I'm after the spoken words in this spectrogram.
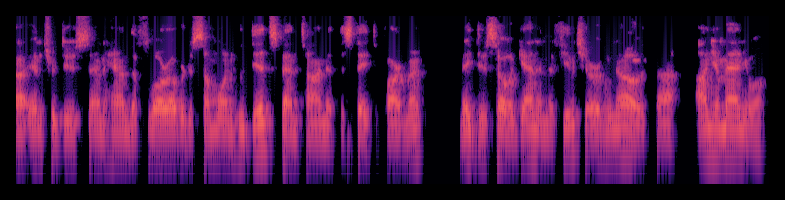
uh, introduce and hand the floor over to someone who did spend time at the State Department, may do so again in the future. Who knows? Uh, Anja Manuel.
